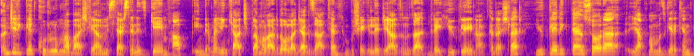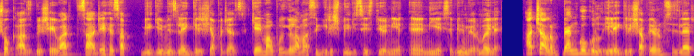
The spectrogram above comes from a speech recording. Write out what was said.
Öncelikle kurulumla başlayalım isterseniz. Game Hub indirme linki açıklamalarda olacak zaten. Bu şekilde cihazınıza direkt yükleyin arkadaşlar. Yükledikten sonra yapmamız gereken çok az bir şey var. Sadece hesap bilgimizle giriş yapacağız. Game Hub uygulaması giriş bilgisi istiyor niye, e, niyeyse bilmiyorum öyle. Açalım. Ben Google ile giriş yapıyorum. Sizler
